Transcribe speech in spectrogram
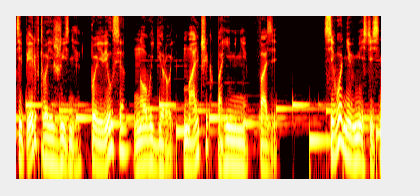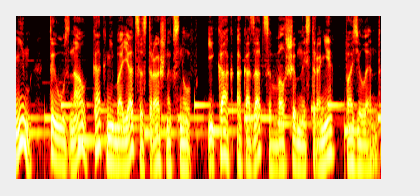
теперь в твоей жизни появился новый герой, мальчик по имени Фази. Сегодня вместе с ним ты узнал, как не бояться страшных снов и как оказаться в волшебной стране Фазиленд.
